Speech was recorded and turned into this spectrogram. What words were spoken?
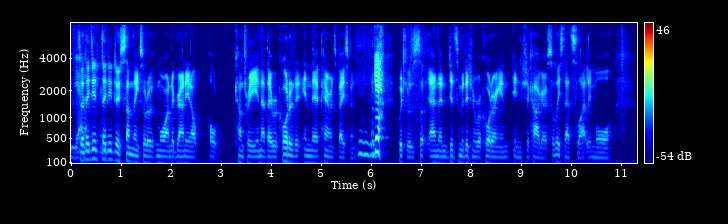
Yeah, so they did true. they did do something sort of more underground in alt, alt country in that they recorded it in their parents' basement, Yeah, which was and then did some additional recording in in Chicago. So at least that's slightly more,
